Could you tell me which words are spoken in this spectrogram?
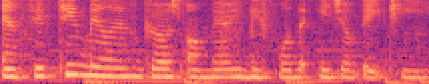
and 15 million girls are married before the age of 18.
